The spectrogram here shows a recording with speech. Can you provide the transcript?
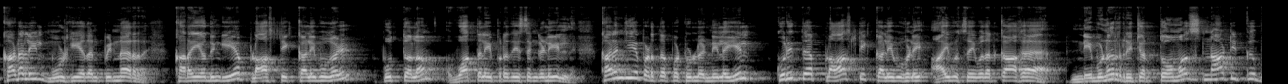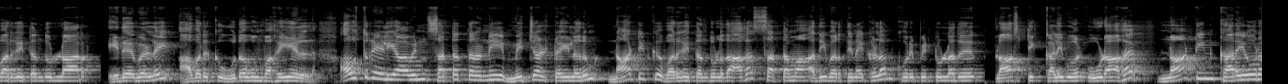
கடலில் மூழ்கியதன் பின்னர் கரையொதுங்கிய பிளாஸ்டிக் கழிவுகள் புத்தளம் வாத்தலை பிரதேசங்களில் களஞ்சியப்படுத்தப்பட்டுள்ள நிலையில் குறித்த பிளாஸ்டிக் கழிவுகளை ஆய்வு செய்வதற்காக நிபுணர் ரிச்சர்ட் தோமஸ் நாட்டிற்கு வருகை தந்துள்ளார். இதேவேளை அவருக்கு உதவும் வகையில் ஆஸ்திரேலியாவின் சட்டத்தரணி மிச்சல் டெய்லரும் நாட்டிற்கு வருகை தந்துள்ளதாக சட்டமா அதிபர் திணைக்களம் குறிப்பிட்டுள்ளது. பிளாஸ்டிக் கழிவுகள் ஊடாக நாட்டின் கரையோர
